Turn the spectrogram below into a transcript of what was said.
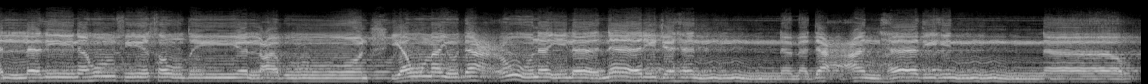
الذين هم في خوض يلعبون. يوم يدعون إلى نار جهنم دعا هذه النار.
